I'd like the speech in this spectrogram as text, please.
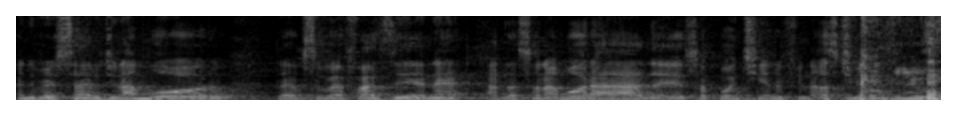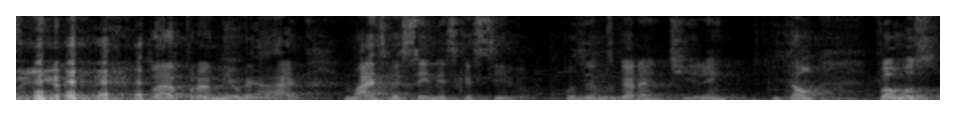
aniversário de namoro, daí você vai fazer, né, a da sua namorada, aí a sua continha no final, se tiver um vinhozinho, vai para mil reais. Mas vai ser inesquecível, podemos garantir, hein? Então, vamos,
